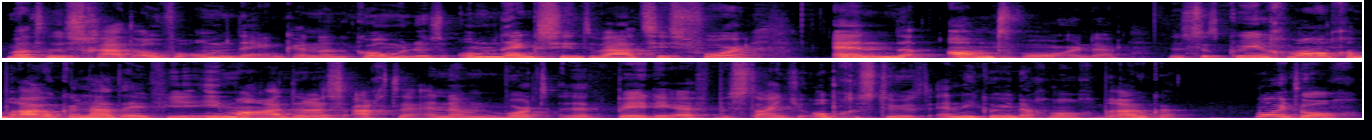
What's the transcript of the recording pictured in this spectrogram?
Wat dus gaat over omdenken. En dan komen dus omdenksituaties voor en de antwoorden. Dus dat kun je gewoon gebruiken. Laat even je e-mailadres achter en dan wordt het PDF-bestandje opgestuurd. En die kun je dan gewoon gebruiken. Mooi toch?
